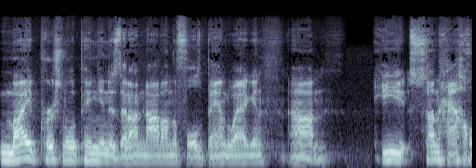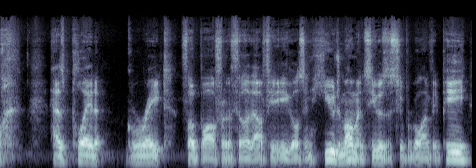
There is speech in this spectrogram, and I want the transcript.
My personal opinion is that I'm not on the Foles bandwagon. Um, he somehow has played great football for the Philadelphia Eagles in huge moments. He was a Super Bowl MVP.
